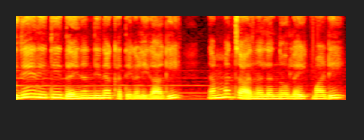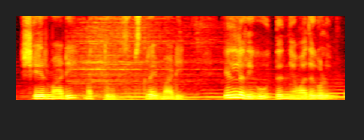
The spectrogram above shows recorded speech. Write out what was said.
ಇದೇ ರೀತಿ ದೈನಂದಿನ ಕಥೆಗಳಿಗಾಗಿ ನಮ್ಮ ಚಾನಲನ್ನು ಲೈಕ್ ಮಾಡಿ, ಶೇರ್ ಮಾಡಿ ಮತ್ತು ಸಬ್ಸ್ಕ್ರೈಬ್ ಮಾಡಿ. ಎಲ್ಲರಿಗೂ ಧನ್ಯವಾದಗಳು.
